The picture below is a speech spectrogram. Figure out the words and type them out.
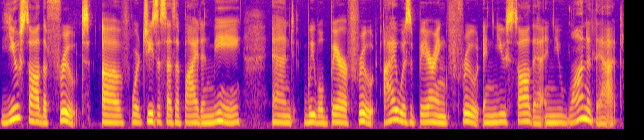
you saw the fruit of where Jesus says, Abide in me, and we will bear fruit. I was bearing fruit, and you saw that, and you wanted that.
